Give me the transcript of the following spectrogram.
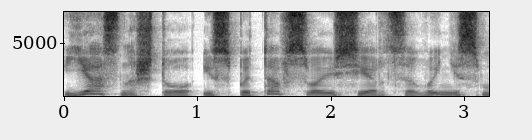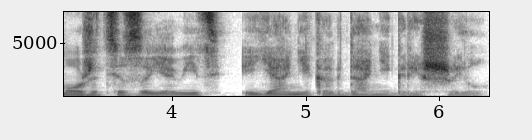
Ясно, что, испытав свое сердце, вы не сможете заявить «я никогда не грешил».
